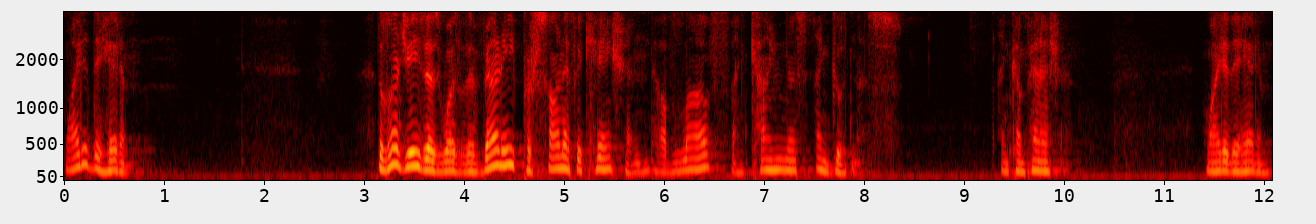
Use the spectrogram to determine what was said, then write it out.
Why did they hate him? The Lord Jesus was the very personification of love and kindness and goodness and compassion. Why did they hate him?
